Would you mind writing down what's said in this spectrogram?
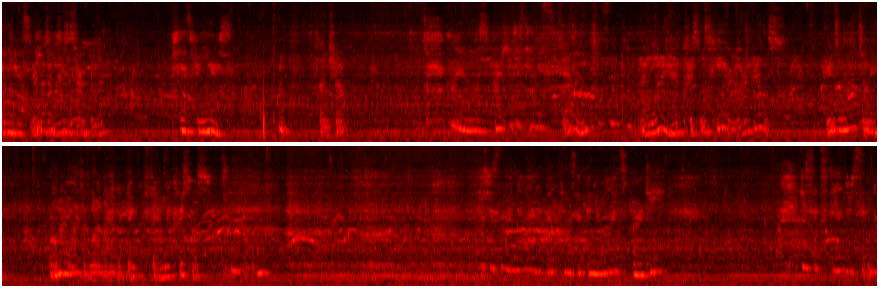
then they don't speak. mother waxes her. She has for years. Fun show. I don't know, Spark. You just have this. Ellen, I want to have Christmas here in our house. It means a lot to me. All my life I've wanted to have a big family Christmas. It's just that I know how to build things up in your mind, Sparky. You set standards that no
